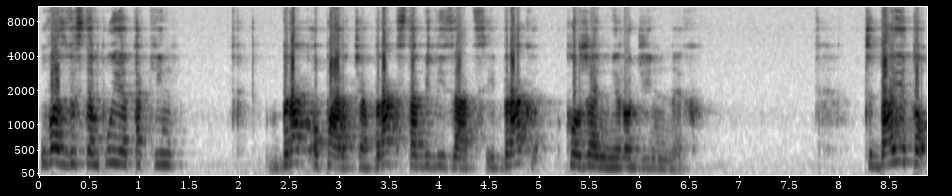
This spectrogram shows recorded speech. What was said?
u Was występuje taki brak oparcia, brak stabilizacji, brak korzeni rodzinnych. Czy daje to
